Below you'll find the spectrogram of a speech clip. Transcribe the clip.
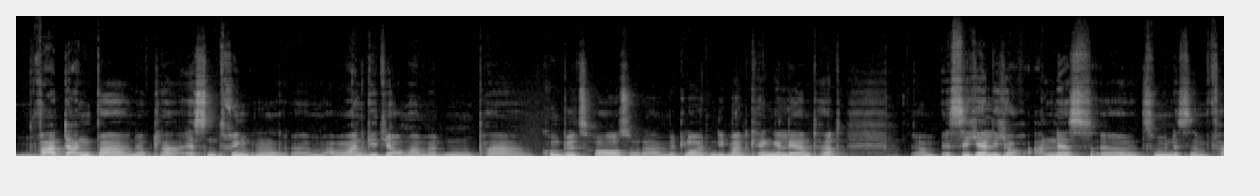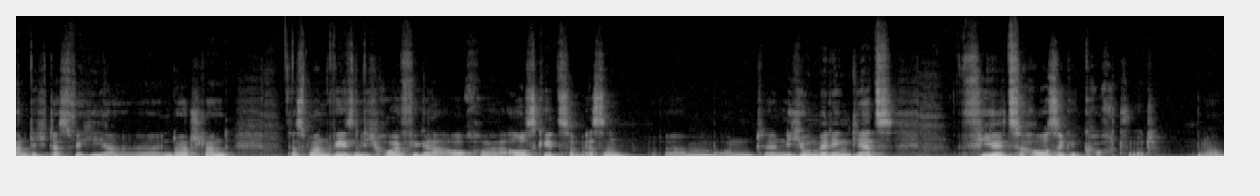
War dankbar, ne? klar, essen, trinken, ähm, aber man geht ja auch mal mit ein paar Kumpels raus oder mit Leuten, die man kennengelernt hat. Ähm, ist sicherlich auch anders, äh, zumindest empfand ich das wir hier äh, in Deutschland, dass man wesentlich häufiger auch äh, ausgeht zum Essen ähm, und äh, nicht unbedingt jetzt viel zu Hause gekocht wird. Ne?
